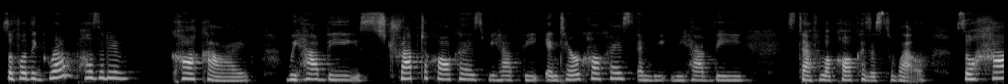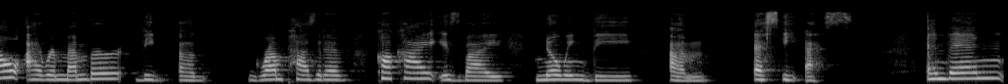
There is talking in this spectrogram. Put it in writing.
So for the gram positive cocci, we have the streptococcus, we have the enterococcus, and we, we have the staphylococcus as well. So how I remember the uh, gram-positive cocci is by knowing the um, SES. And then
